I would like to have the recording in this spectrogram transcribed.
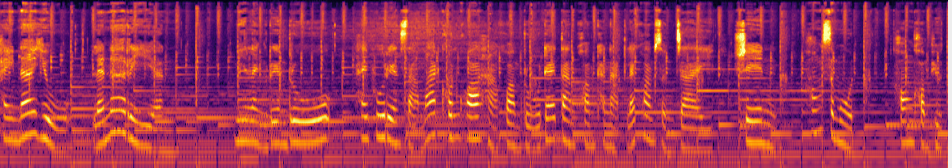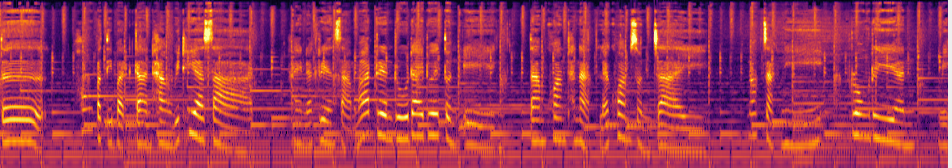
ให้น่าอยู่และน่าเรียน มีแหล่งเรียนรู้ ให้ผู้เรียนสามารถค้นคว้าหาความรู้ได้ตามความถนัดและความสนใจ เช่น ห้องสมุด ห้องคอมพิวเตอร์ ห้องปฏิบัติการทางวิทยาศาสตร์ ให้นักเรียนสามารถเรียนรู้ได้ด้วยตนเอง ตามความถนัดและความสนใจ นอกจากนี้ โรงเรียนมี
